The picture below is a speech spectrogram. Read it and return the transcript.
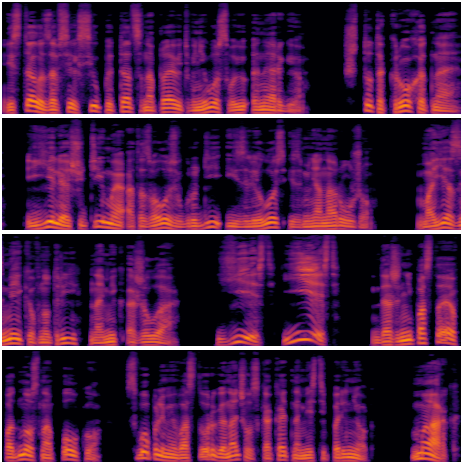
и стал изо всех сил пытаться направить в него свою энергию. Что-то крохотное и еле ощутимое отозвалось в груди и излилось из меня наружу. Моя змейка внутри на миг ожила. «Есть! Есть!» Даже не поставив поднос на полку, с воплями восторга начал скакать на месте паренек. «Марк,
